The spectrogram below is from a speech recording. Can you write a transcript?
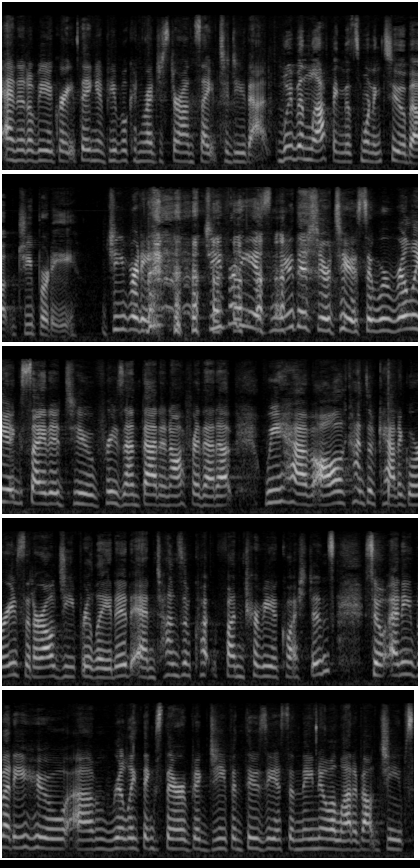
and it'll be a great thing, and people can register on site to do that. We've been laughing this morning, too, about Jeopardy. Jeopardy is new this year too, so we're really excited to present that and offer that up. We have all kinds of categories that are all Jeep related and tons of fun trivia questions. So anybody who um, really thinks they're a big Jeep enthusiast and they know a lot about Jeeps,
